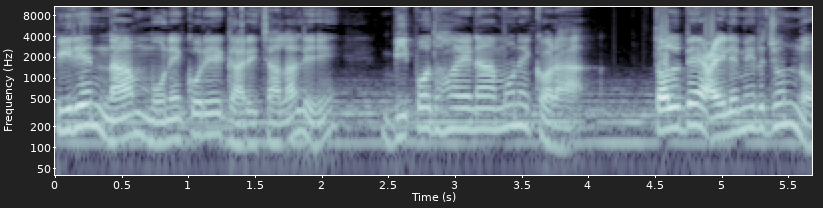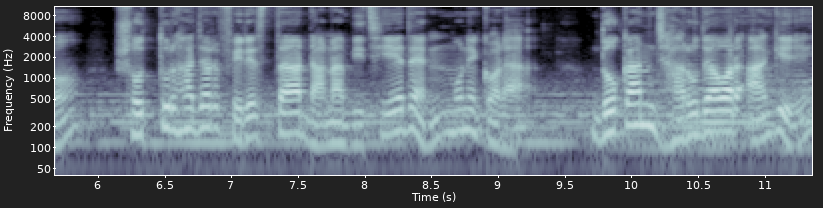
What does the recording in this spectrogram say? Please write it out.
পীরের নাম মনে করে গাড়ি চালালে বিপদ হয় না মনে করা। তলবে আইলেমের জন্য সত্তর হাজার ফেরেস্তা ডানা বিছিয়ে দেন মনে করা। দোকান ঝাড়ু দেওয়ার আগে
